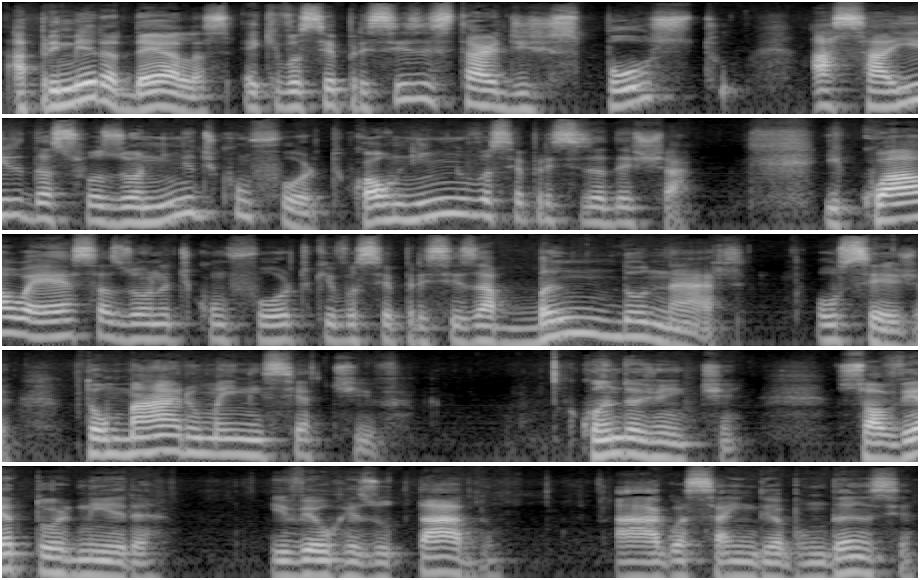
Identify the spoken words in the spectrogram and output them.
A primeira delas é que você precisa estar disposto a sair da sua zoninha de conforto. Qual ninho você precisa deixar? E qual é essa zona de conforto que você precisa abandonar? Ou seja, tomar uma iniciativa. Quando a gente só vê a torneira e vê o resultado, a água saindo em abundância,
